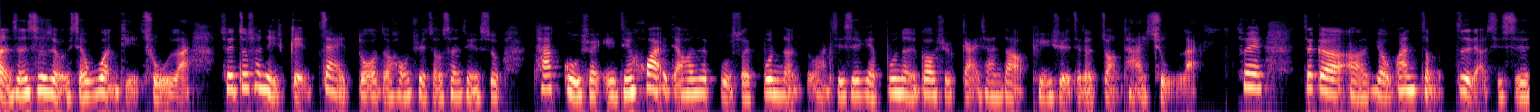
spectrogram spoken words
本身是有一些问题出来，所以就算你给再多的红血球申请书，它骨髓已经坏掉，或是骨髓不能的话，其实也不能够去改善到贫血这个状态出来。所以这个呃，有关怎么治疗，其实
